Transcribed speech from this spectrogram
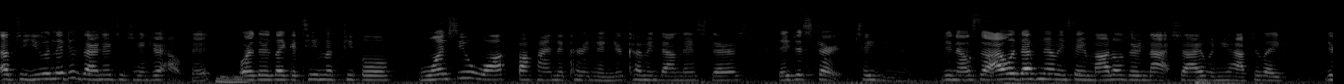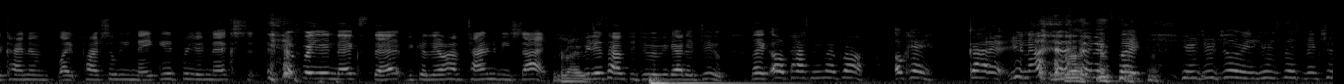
up to you and the designer to change your outfit, Mhm. or there's like a team of people. Once you walk behind the curtain and you're coming down their stairs, they just start changing you. You know, so I would definitely say models are not shy when you have to like you're kind of like partially naked for your next for your next step because they don't have time to be shy. Right. We just have to do what we got to do. Like, oh, pass me my bra. Okay, got it. You know, Right. and it's like, here's your jewelry. Here's this. Make sure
